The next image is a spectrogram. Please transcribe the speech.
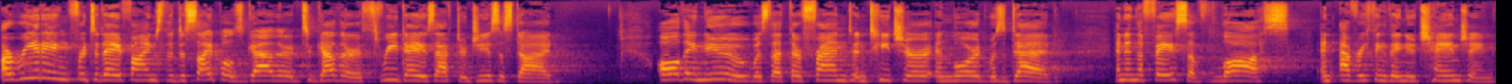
Our reading for today finds the disciples gathered together three days after Jesus died. All they knew was that their friend and teacher and Lord was dead. And in the face of loss and everything they knew changing,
